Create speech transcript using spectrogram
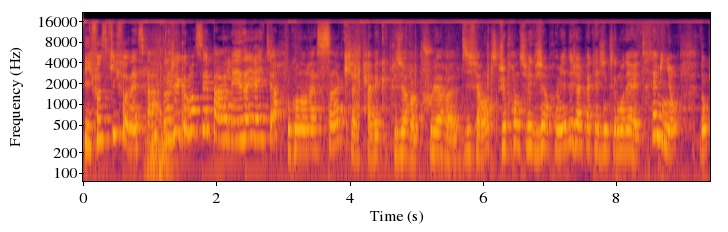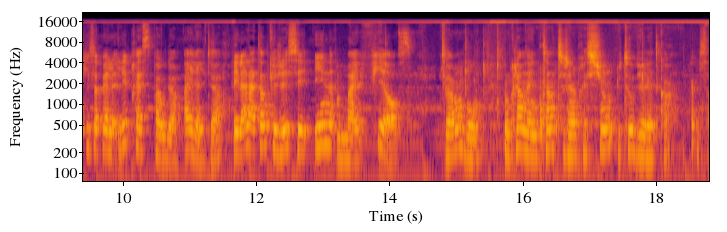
Il faut ce qu'il faut n'est-ce pas? Donc je vais commencer par les highlighters. Donc on en a 5 avec plusieurs euh, couleurs différentes. Je vais prendre celui que j'ai en premier. Déjà le packaging secondaire est très mignon. Donc il s'appelle les Press Powder Highlighter. Et là la teinte que j'ai c'est In My Feels. C'est vraiment beau. Donc là on a une teinte, j'ai l'impression, plutôt violette quoi comme ça.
